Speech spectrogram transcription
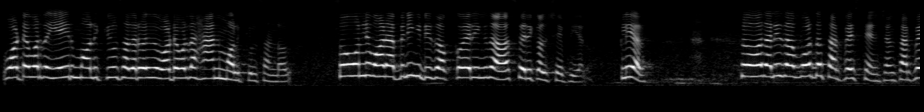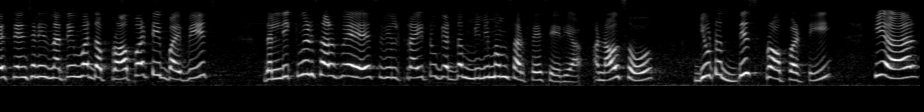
whatever the air molecules otherwise whatever the hand molecules and all. So only what happening it is acquiring the spherical shape here. Clear? So that is about the surface tension. Surface tension is nothing but the property by which the liquid surface will try to get the minimum surface area. And also due to this property here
